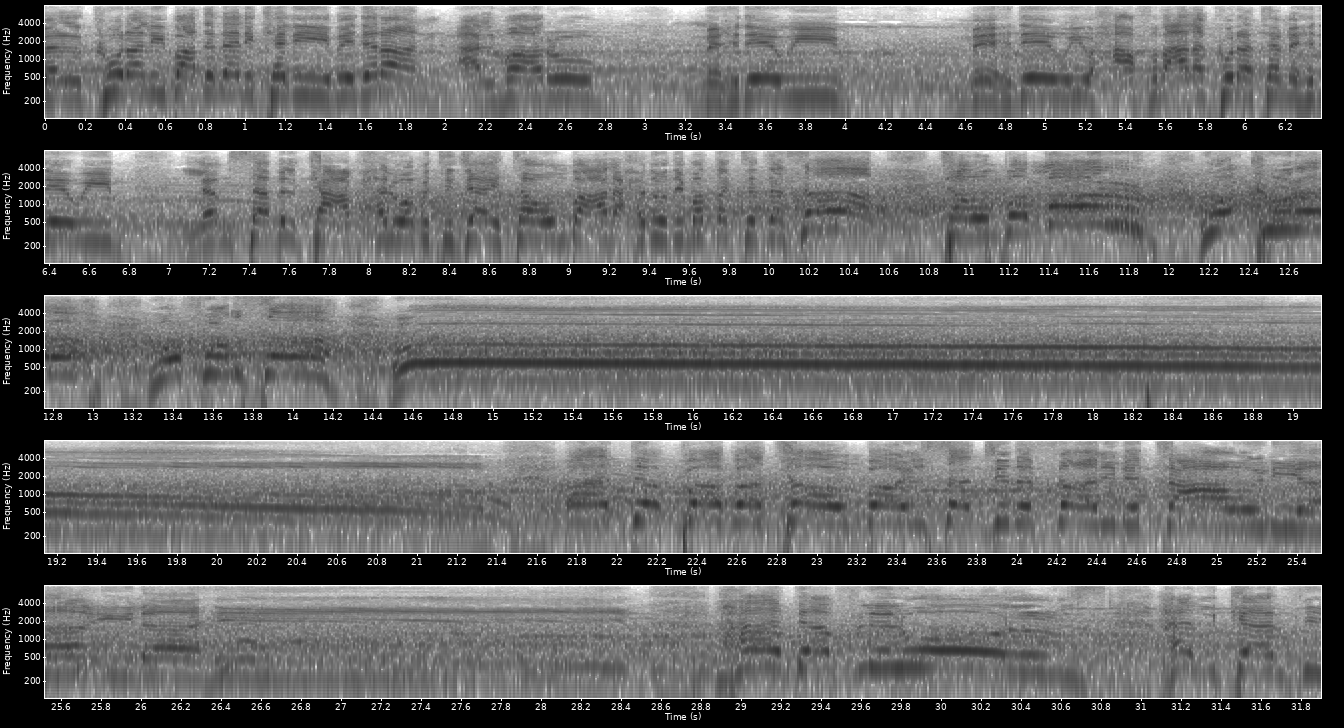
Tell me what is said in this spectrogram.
الكرة اللي بعد ذلك لميدران ألفارو. مهديوي مهديوي يحافظ على كرة مهديوي لمسة بالكعب حلوة باتجاه تاومبا على حدود منطقة الجزاء. تاومبا مر وكرة وفرصة. الدبابة الثاني للتعاون يا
